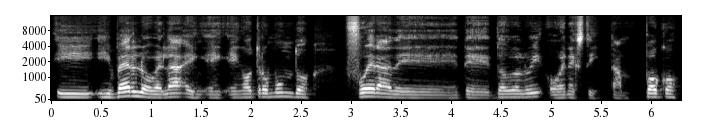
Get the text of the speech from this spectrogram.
Y, verlo, ¿verdad? En, otro mundo fuera de, de WWE o NXT. Tampoco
